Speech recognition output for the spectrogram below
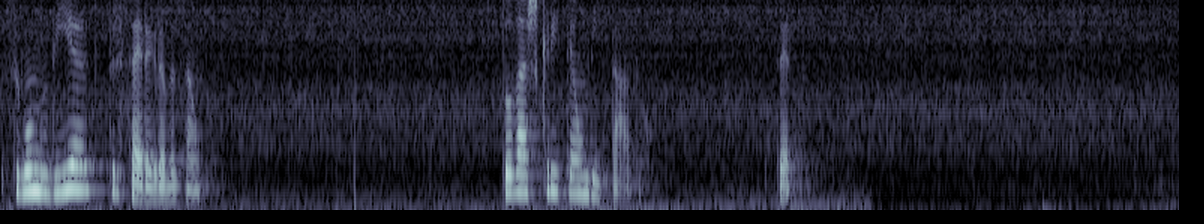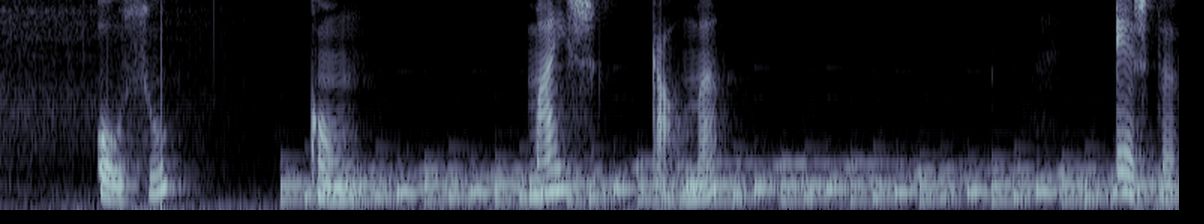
Segundo dia, terceira gravação. Toda a escrita é um ditado, certo? Ouço com mais calma esta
